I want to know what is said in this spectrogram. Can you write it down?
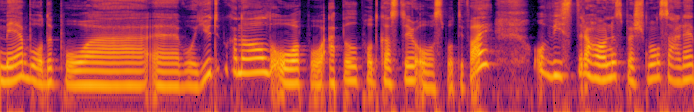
med både på eh, vår YouTube-kanal og på Apple Podcaster og Spotify. Og hvis dere har noen spørsmål, så er det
